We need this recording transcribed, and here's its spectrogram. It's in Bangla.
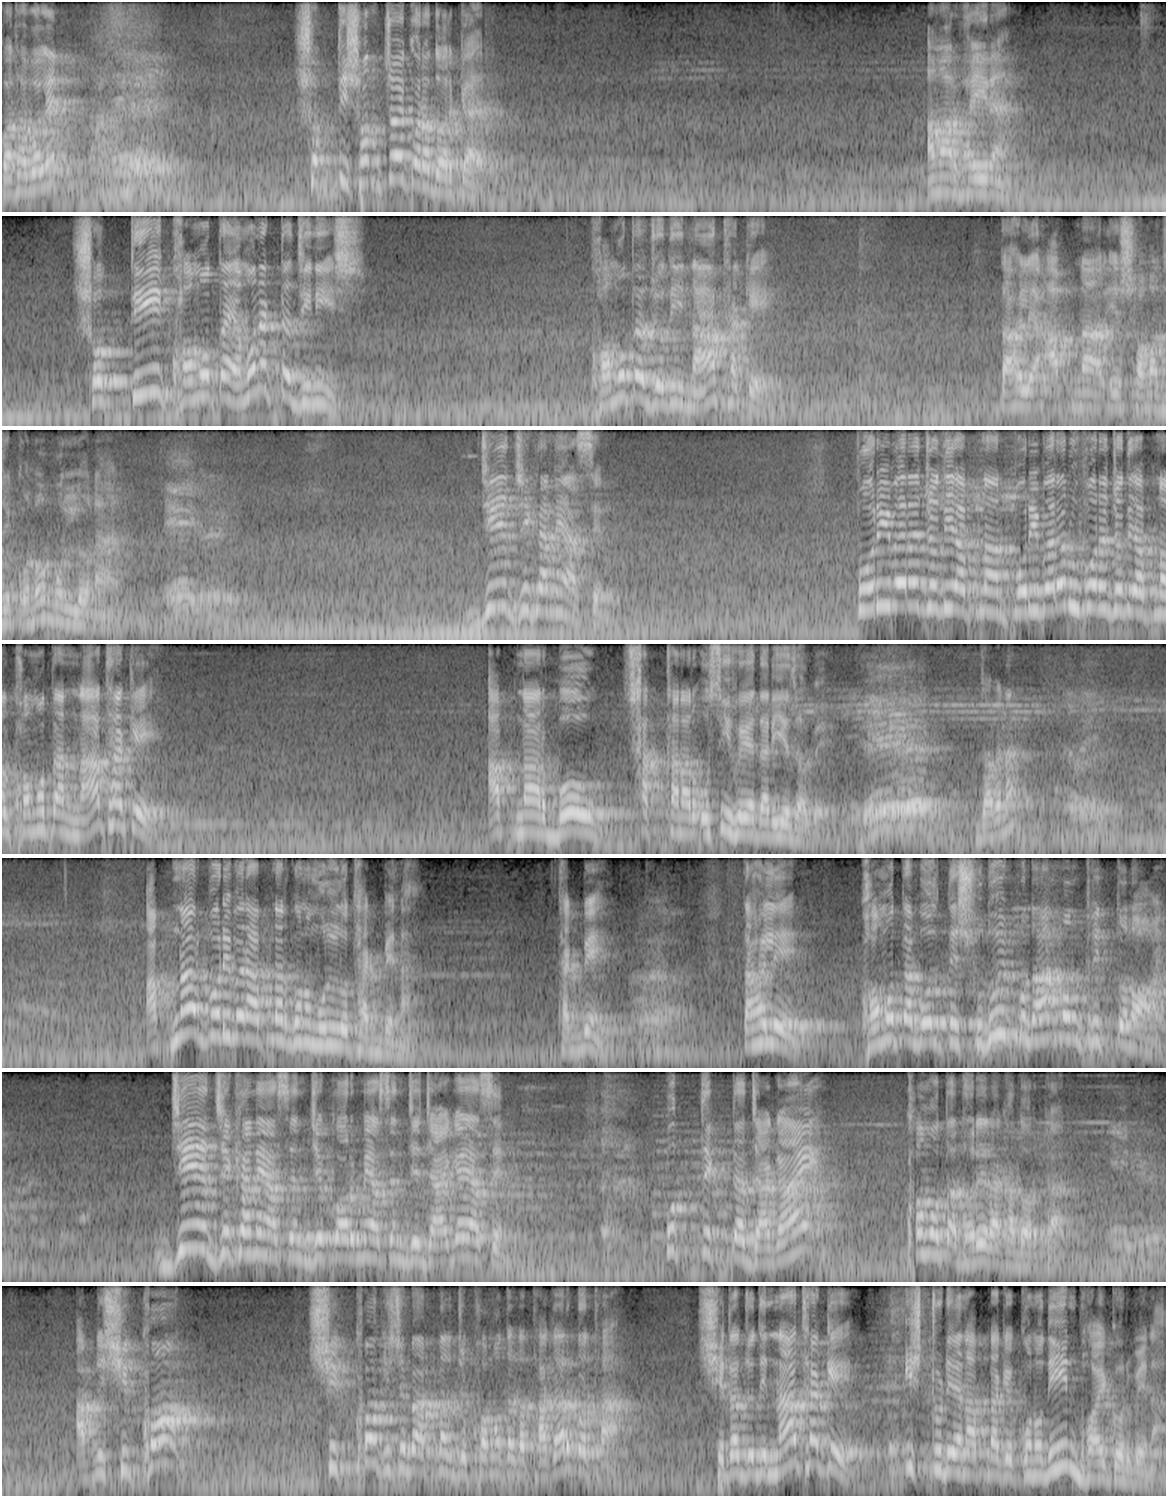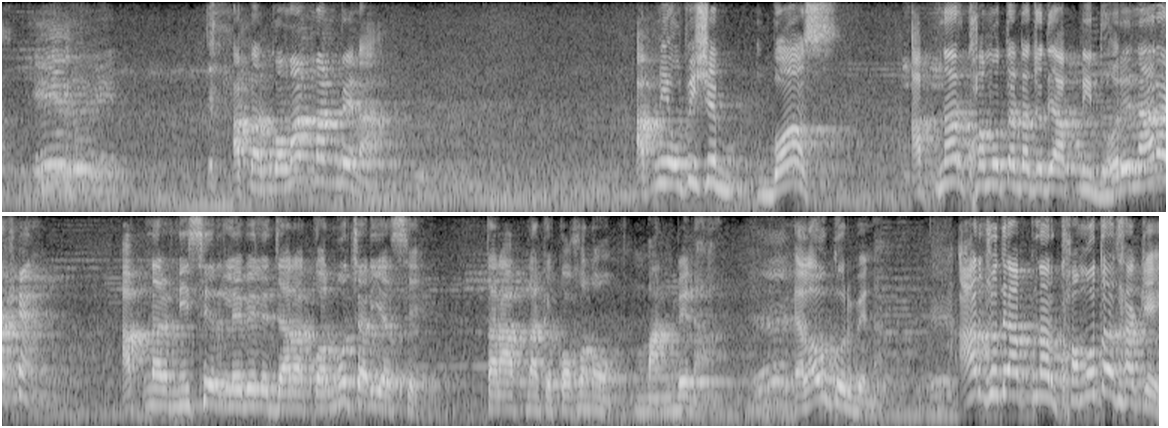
কথা বলেন। শক্তি সঞ্চয় করা দরকার। আমার ভাইরা, শক্তি ক্ষমতা এমন একটা জিনিস, ক্ষমতা যদি না থাকে, তাহলে আপনার এ সমাজে কোনো মূল্য নাই। যে যেখানে আছেন পরিবারে যদি আপনার, পরিবারের উপরে যদি আপনার ক্ষমতা না থাকে, আপনার বউ সাত থানার ওসি হয়ে দাঁড়িয়ে যাবে। যাবে না? আপনার পরিবারে আপনার কোনো মূল্য থাকবে না। থাকবে? তাহলে ক্ষমতা বলতে শুধুই প্রধানমন্ত্রিত্ব নয়। যে যেখানে আছেন, যে কর্মে আছেন, যে জায়গায় আছেন, প্রত্যেকটা জায়গায় ক্ষমতা ধরে রাখা দরকার। আপনি শিক্ষক শিক্ষক হিসেবে আপনার যে ক্ষমতাটা থাকার কথা, সেটা যদি না থাকে, স্টুডেন্ট আপনাকে কোনোদিন ভয় করবে না। আপনার কমান্ড মানবে না। আপনি অফিসে বস, আপনার ক্ষমতাটা যদি আপনি ধরে না রাখেন, আপনার নিচের লেভেলে যারা কর্মচারী আছে, তারা আপনাকে কখনো মানবে না অ্যালাউ করবে না। আর যদি আপনার ক্ষমতা থাকে,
